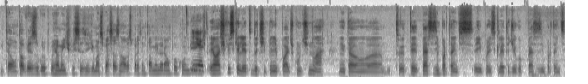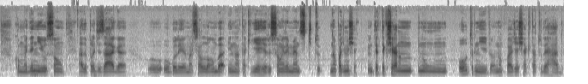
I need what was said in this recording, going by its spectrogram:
Então, talvez o grupo realmente precise de umas peças novas para tentar melhorar um pouco o ambiente. Eu acho que o esqueleto do time ele pode continuar. Então, uh, tu ter peças importantes, e por esqueleto eu digo peças importantes, como o Edenilson, a dupla de zaga, o, o goleiro Marcelo Lomba e no ataque Guerreiro são elementos que tu não pode mexer. O Inter tem que chegar num, num outro nível, não pode achar que está tudo errado.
